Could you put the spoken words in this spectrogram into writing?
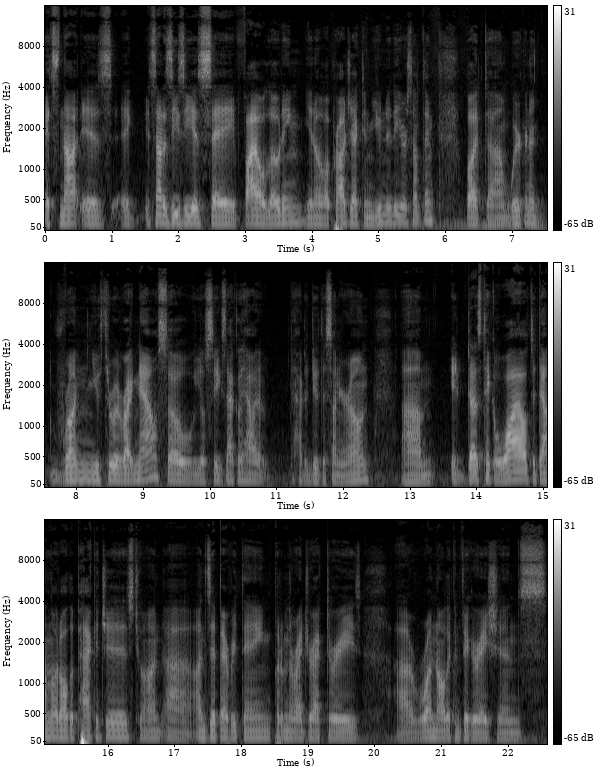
It's not as it's not as easy as say file loading, you know, a project in Unity or something, but um, we're going to run you through it right now, so you'll see exactly how how to do this on your own. Um, it does take a while to download all the packages, to un, uh, unzip everything, put them in the right directories, uh, run all the configurations.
